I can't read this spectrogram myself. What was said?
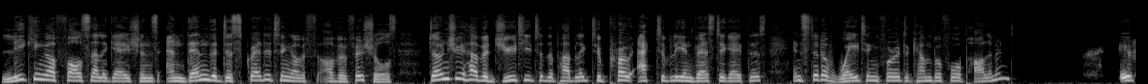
leaking of false allegations, and then the discrediting of, of officials, don't you have a duty to the public to proactively investigate this instead of waiting for it to come before Parliament? If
